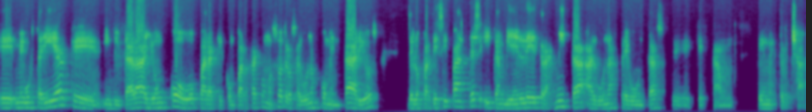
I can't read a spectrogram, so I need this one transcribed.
Me gustaría que invitara a John Cobo para que comparta con nosotros algunos comentarios de los participantes y también le transmita algunas preguntas que están en nuestro chat.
